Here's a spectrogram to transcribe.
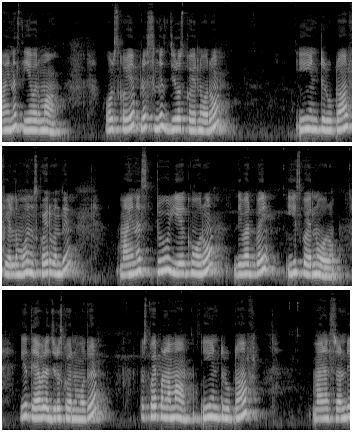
minus a வருமா? ஹோல் ஸ்கொயர் ப்ளஸ் இங்கே ஜீரோ ஸ்கொயர்னு வரும். இ இன்ட்டு ரூட் ஆஃப் எழுதும் போது இந்த ஸ்கொயர் வந்து மைனஸ் டூ ஏக்கும் வரும். டிவைட் பை இ ஸ்கொயர்னு வரும். இது தேவையில்லை ஜீரோ ஸ்கொயர்னும் போது. இப்போ ஸ்கொயர் பண்ணலாமா? E into root of minus ரெண்டு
